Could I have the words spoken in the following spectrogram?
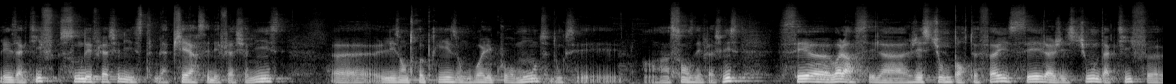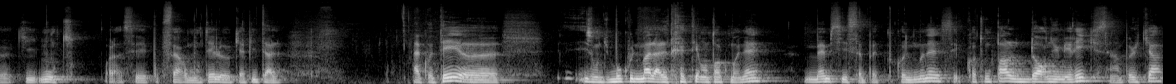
les actifs sont déflationnistes. La pierre, c'est déflationniste. Euh, les entreprises, on voit les cours montent, donc c'est en un sens déflationniste. C'est euh, voilà, c'est la gestion de portefeuille, c'est la gestion d'actifs euh, qui montent. Voilà, c'est pour faire monter le capital. À côté, ils ont eu beaucoup de mal à le traiter en tant que monnaie, même si ça peut être qu'une monnaie. C'est- Quand on parle d'or numérique, c'est un peu le cas.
